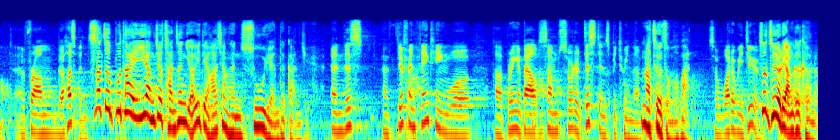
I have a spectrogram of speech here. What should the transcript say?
uh, from the husband's. 那这不太一样，就产生有一点好像很疏远的感觉。 And this uh, different thinking will uh, bring about some sort of distance between them. 那这怎么办？ So what do we do? 这只有两个可能。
